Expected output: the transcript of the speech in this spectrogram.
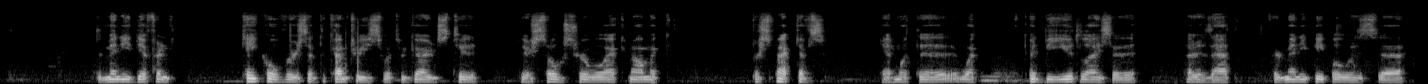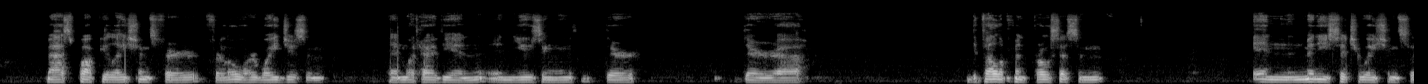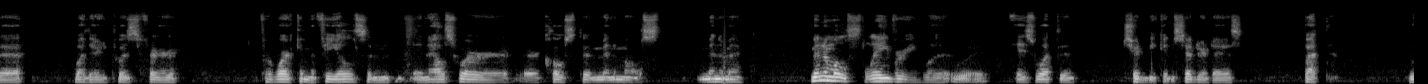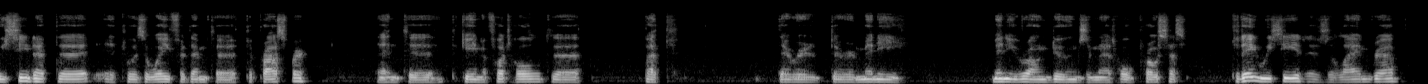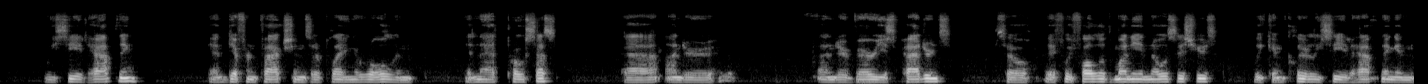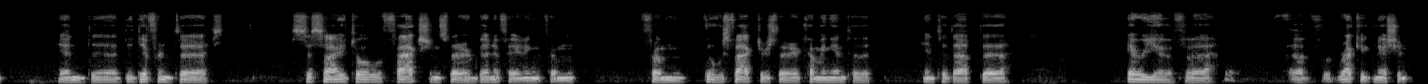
the many different takeovers of the countries with regards to their socio-economic perspectives and what the what could be utilized out of, that for many people was uh, mass populations for for lower wages and and what have you in, in using their their uh, development process and in many situations, uh, whether it was for for work in the fields and, and elsewhere or, or close to minimal minimal minimal slavery is what it should be considered as. But we see that uh, it was a way for them to, to prosper and to, to gain a foothold. Uh, but there were there were many many wrongdoings in that whole process. Today, we see it as a land grab. We see it happening, and different factions are playing a role in in that process uh, under under various patterns. So, if we follow the money in those issues, we can clearly see it happening, and and uh, the different uh, societal factions that are benefiting from from those factors that are coming into the into that uh, area of uh, of recognition.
